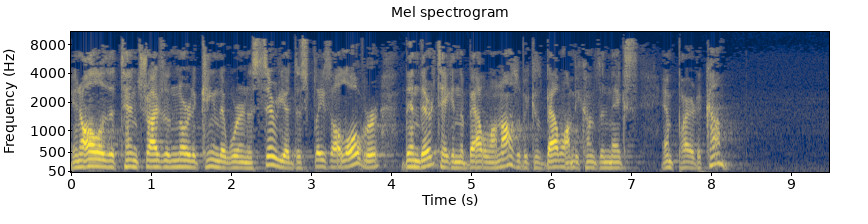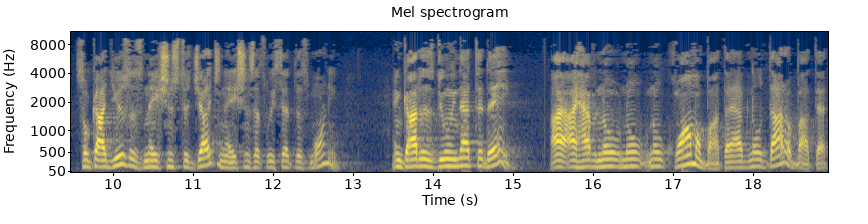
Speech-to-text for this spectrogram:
and all of the ten tribes of the northern kingdom that were in Assyria displaced all over, then they're taken to Babylon also because Babylon becomes the next empire to come. So God uses nations to judge nations, as we said this morning. And God is doing that today. I, I have no, no, no qualm about that. I have no doubt about that.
